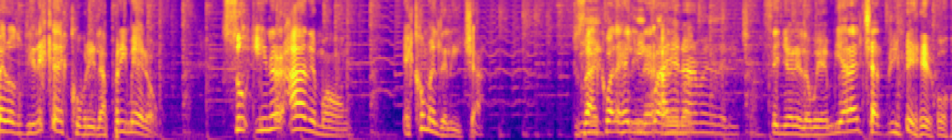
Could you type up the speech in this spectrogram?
Pero tú tienes que descubrirla. Primero, su inner animal es como el de Licha. ¿Tú sabes ¿Y- cuál es el inner cuál es el animal? animal de Licha? Señores, lo voy a enviar al chat primero.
